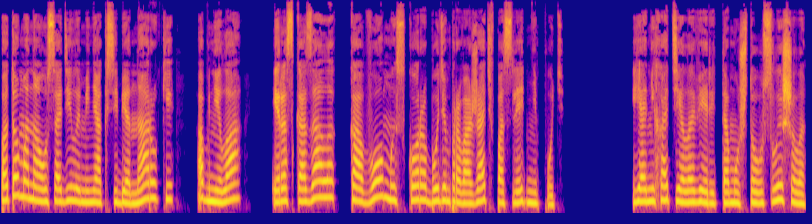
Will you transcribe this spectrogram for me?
Потом она усадила меня к себе на руки, обняла и рассказала, кого мы скоро будем провожать в последний путь. Я не хотела верить тому, что услышала,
